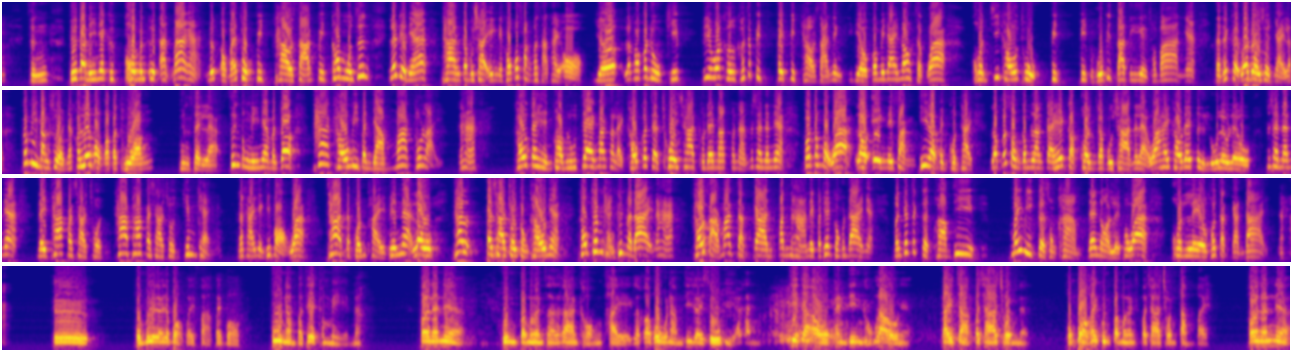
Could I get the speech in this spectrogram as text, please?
ถึงคือตอนนี้เนี่ยคือคนมันอึดอัดมากอะนึกออกไหมถูกปิดข่าวสารปิดข้อมูลซึ่ง แล้วเดี๋ยวนี้ทางกัมพูชาเองเนี่ยเขาก็ฟังภาษาไทยออก เยอะแล้วเขาก็ดูคลิปไม่ใช่ว่าคือเขาจะปิดไปปิดข่าวสารอย่างทีเดียวก็ไม่ได้นอกจากว่า คนที่เขาถูกปิดปิดหูปิดตาตีอย่างชาวบ้านเนี่ยแต่ถ้าเกิดว่าโดยส่วนใหญ่แล้ว ก็มีบางส่วนนะเขาเริ่มออกมาประท้วงคุณเซนแล้ว ซึ่งตรงนี้เนี่ยมันก็ถ้าเขามีปัญญามากเท่าไหร่นะคะ เขาจะเห็นความรู้แจ้งมากเท่าไหร่เขาก็จะช่วยชาติเขาได้มากเท่านั้นเพราะฉะนั้นเนี่ยก็ต้องบอกว่าเราเองในฝั่งที่เราเป็นคนไทย เราก็ส่งกำลังใจให้กับคนกัมพูชานั่นแหละว่าให้เขาได้ตื่นรู้เร็วๆ เพราะฉะนั้นเนี่ยในภาคประชาชน ถ้าภาคประชาชนเข้มแข็งนะคะ อย่างที่บอกว่าชาติจะพ้นภัยเพราะฉะนั้นเนี่ยเราถ้าประชาชนของเขาเนี่ยเขาเข้มแข็งขึ้นมาได้นะคะเขาสามารถจัดการปัญหาในประเทศของเขาได้เนี่ยมันก็จะเกิดความที่ไม่มีเกิดสงครามแน่นอนเลย เพราะว่า คนเลวเขาจัดการได้นะคะคือผมพยายามจะบอกไปฝากไปบอก ผู้นำประเทศเขมรนะ เพราะฉะนั้นเนี่ยคุณประเมินสถานการณ์ของไทยแล้วก็ผู้นำที่ใจซูเอียกัน ที่จะเอาแผ่นดินของเราเนี่ย ไปจากประชาชนเนี่ยผมบอกให้คุณประเมินประชาชนต่ำไป เพราะฉะนั้นเนี่ย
